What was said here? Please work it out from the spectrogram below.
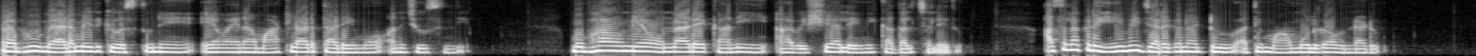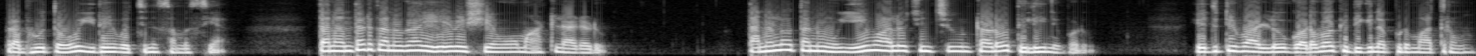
ప్రభు మేడ మీదికి వస్తూనే ఏమైనా మాట్లాడతాడేమో అని చూసింది. ముభావంగా ఉన్నాడే కాని ఆ విషయాలేమీ కదల్చలేదు. అసలు అక్కడ ఏమీ జరగనట్టు అతి మామూలుగా ఉన్నాడు. ప్రభుతో ఇదే వచ్చిన సమస్య. తనంతట తనుగా ఏ విషయమో మాట్లాడాడు. తనలో తను ఏం ఆలోచించి ఉంటాడో తెలియనివ్వడు. ఎదుటివాళ్ళు గొడవకి దిగినప్పుడు మాత్రం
